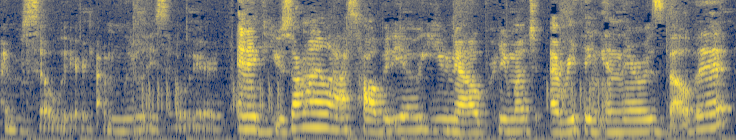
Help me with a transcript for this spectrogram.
I'm so weird. I'm literally so weird. And if you saw my last haul video, you know pretty much everything in there was velvet.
